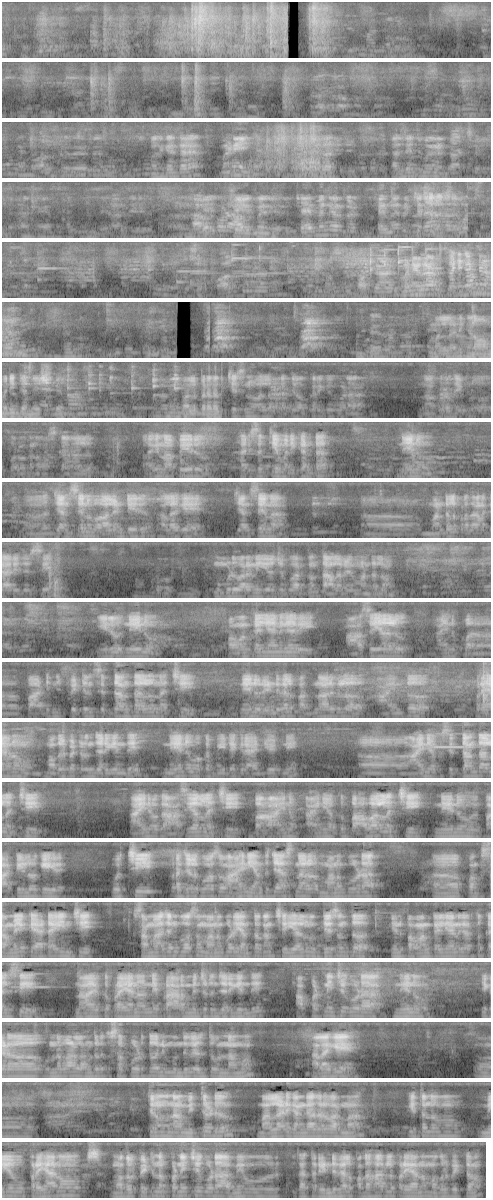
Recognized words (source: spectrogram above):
మనకంటే మణి. Chairman గారు. చైర్మన్ గారు చైర్మన్ గారు వచ్చారా? నామిని గణేష్ గారు. వాళ్ళ బ్రదర్ చేసిన వాళ్ళ ప్రతి ఒక్కరికి కూడా నా హృదయపూర్వక నమస్కారాలు. అలాగే నా పేరు హరిసత్య మణికంఠ. నేను జనసేన వాలంటీర్. అలాగే జనసేన మండల ప్రధాన కార్యదర్శి ముమ్మిడివర నియోజకవర్గం తాళరేవు మండలం. ఈరోజు నేను పవన్ కళ్యాణ్ గారి ఆశయాలు ఆయన పా- పాటించి పెట్టిన సిద్ధాంతాలు నచ్చి నేను రెండు వేల పద్నాలుగులో ఆయనతో ప్రయాణం మొదలుపెట్టడం జరిగింది. నేను ఒక బీటెక్ గ్రాడ్యుయేట్ని ఆయన యొక్క సిద్ధాంతాలు నచ్చి ఆయన యొక్క ఆశయాలు నచ్చి బా ఆయన ఆయన యొక్క భావాలు నచ్చి నేను పార్టీలోకి వచ్చి ప్రజల కోసం ఆయన ఎంత చేస్తున్నారో మనం కూడా కొంత సమయం కేటాయించి సమాజం కోసం మనం కూడా ఎంతో కొంత చేయాలనే ఉద్దేశంతో నేను పవన్ కళ్యాణ్ గారితో కలిసి నా యొక్క ప్రయాణాన్ని ప్రారంభించడం జరిగింది. అప్పటి నుంచి కూడా నేను ఇక్కడ ఉన్న వాళ్ళందరితో సపోర్ట్తో ముందుకు వెళ్తూ ఉన్నాము. అలాగే ఇతను నా మిత్రుడు మల్లాడి గంగాధర వర్మ. ఇతను మేము ప్రయాణం మొదలుపెట్టినప్పటి నుంచి కూడా మేము గత రెండు వేల పదహారులో ప్రయాణం మొదలుపెట్టాం.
